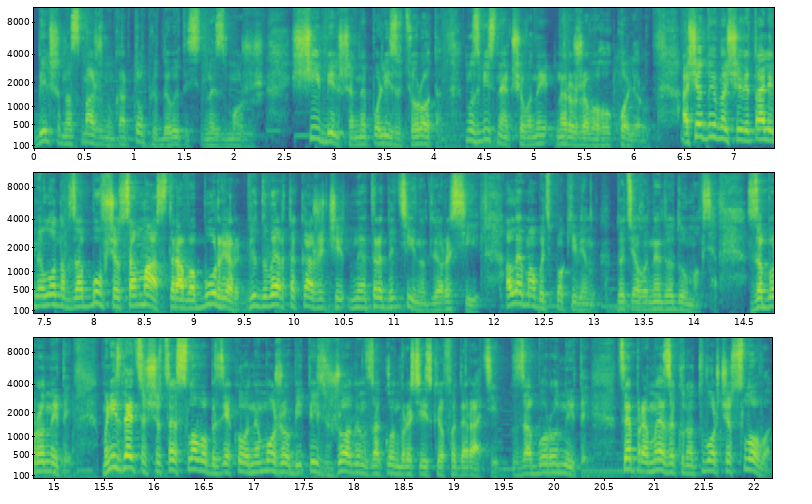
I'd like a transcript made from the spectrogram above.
більше на смажену картоплю дивитись не зможеш. Ще більше не полізуть у рота. Ну звісно, якщо вони не рожевого кольору. А ще дивно, що Віталій Мілонов забув, що сама страва бургер, відверто кажучи, не традиційна для Росії. Але, мабуть, поки він до цього не додумався. Заборонити. Мені здається, що це слово, без якого не може обійтись жоден закон в Російської Федерації. Заборонити. Це пряме законотворче слово.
